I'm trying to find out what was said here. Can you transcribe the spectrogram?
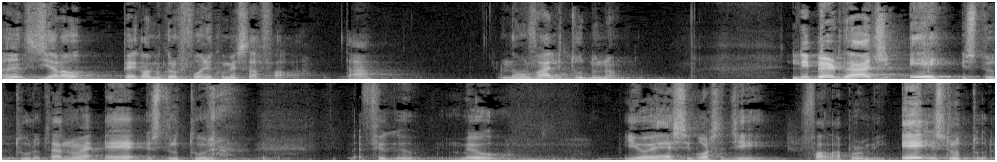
antes de ela pegar o microfone e começar a falar, tá? Não vale tudo não. Liberdade e estrutura, tá? Não é é estrutura. Meu iOS gosta de falar por mim. E estrutura.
